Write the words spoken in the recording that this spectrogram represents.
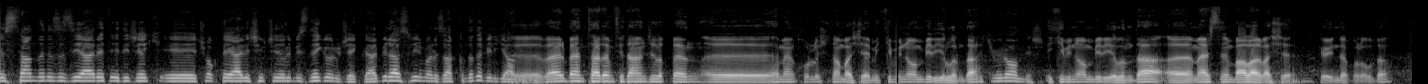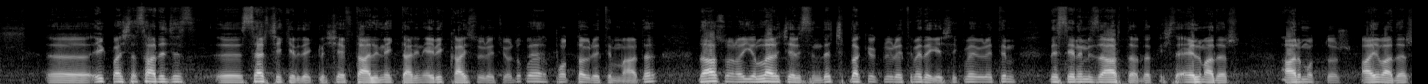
e, standınızı ziyaret edecek e, çok değerli çiftçilerimiz ne görecekler? Biraz firmanız hakkında da bilgi alalım. Ee, Verben Tarım Fidancılık ben e, hemen kuruluştan başlayayım. 2011 yılında 2011. 2011 yılında e, Mersin'in Bağlarbaşı köyünde kuruldu. E, ilk başta sadece e, sert çekirdekli, şeftali, nektarin, erik, kayısı üretiyorduk ve potta üretim vardı. Daha sonra yıllar içerisinde çıplak köklü üretime de geçtik ve üretim desenimizi arttırdık. İşte elmadır, armuttur, ayvadır,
